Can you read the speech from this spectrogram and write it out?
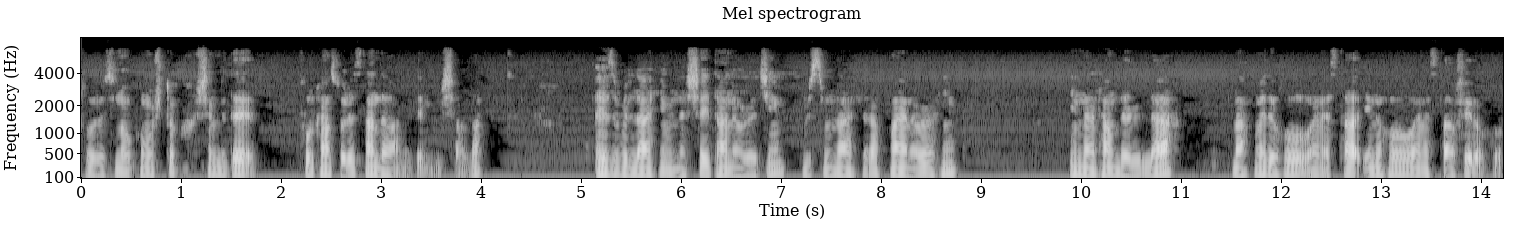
suresini okumuştuk. Şimdi de Furkan suresinden devam edelim inşallah. Euzubillahimineşşeytanirracim. Bismillahirrahmanirrahim. İnnel hamdelellah nahmeduhu ve nestainuhu ve nestağfiruhu.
